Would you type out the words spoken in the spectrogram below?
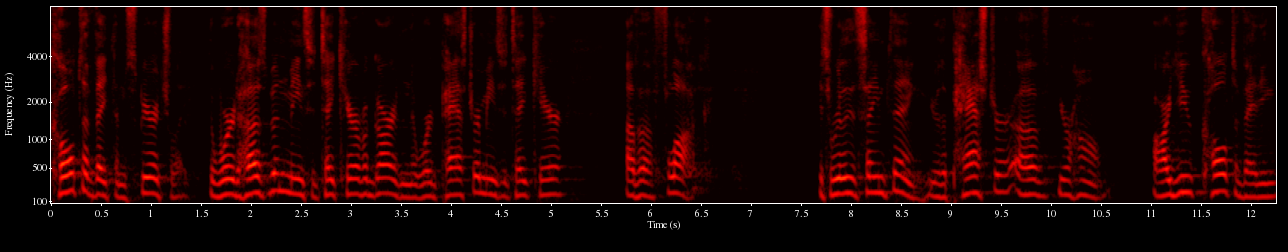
Cultivate them spiritually. The word husband means to take care of a garden, the word pastor means to take care of a flock. It's really the same thing. You're the pastor of your home. Are you cultivating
